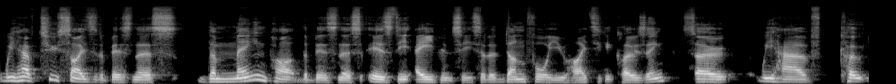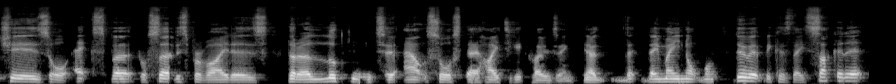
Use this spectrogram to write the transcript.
we have two sides of the business. The main part of the business is the agency, sort of done for you high ticket closing. So we have coaches or experts or service providers that are looking to outsource their high ticket closing. You know, th- they may not want to do it because they suck at it.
